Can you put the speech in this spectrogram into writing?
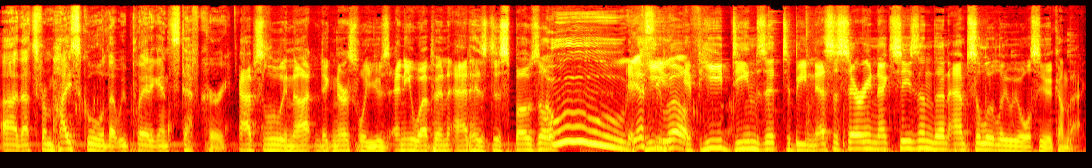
uh, that's from high school that we played against Steph Curry? Absolutely not. Nick Nurse will use any weapon at his disposal. Ooh, If yes, he, he will. If he deems it to be necessary next season, then absolutely we will see it come back.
